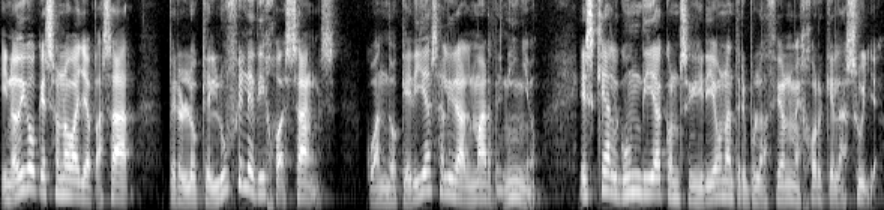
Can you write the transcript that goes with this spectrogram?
y no digo que eso no vaya a pasar, pero lo que Luffy le dijo a Shanks cuando quería salir al mar de niño es que algún día conseguiría una tripulación mejor que la suya.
